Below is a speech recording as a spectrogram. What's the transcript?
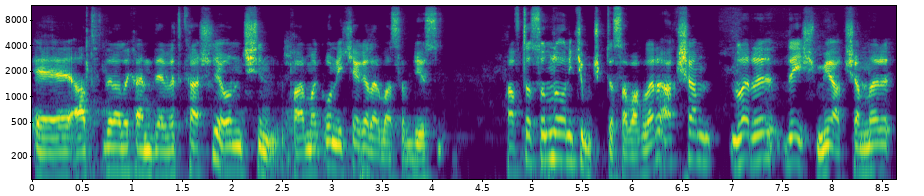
E, 6 liralık hani devlet karşılıyor. Onun için parmak 12'ye kadar basabiliyorsun. Hafta sonunda 12.30'da sabahları. Akşamları değişmiyor. Akşamları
